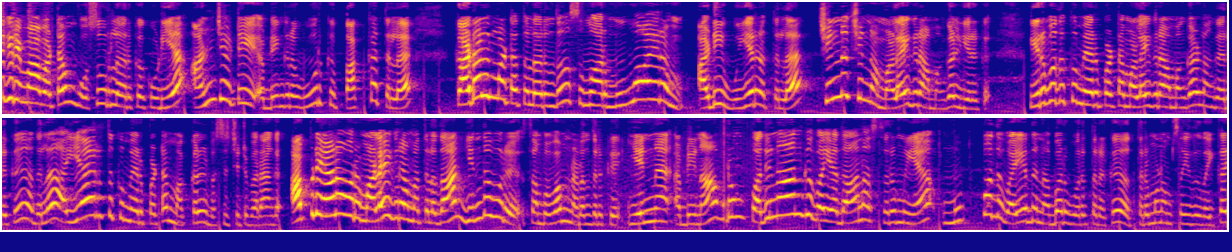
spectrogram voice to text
கிருஷ்ணகிரி மாவட்டம் ஒசூர்ல இருக்கக்கூடிய அஞ்சட்டி அப்படிங்கிற ஊருக்கு பக்கத்துல கடல் மட்டத்துல இருந்து சுமார் மூவாயிரம் அடி உயரத்துல சின்ன சின்ன மலை கிராமங்கள் இருக்கு. இருபதுக்கும் மேற்பட்ட மலை கிராமங்கள் அங்க இருக்கு. அதுல ஐயாயிரத்துக்கும் மேற்பட்ட மக்கள் வசிச்சுட்டு வராங்க. அப்படியான ஒரு மலை கிராமத்துல தான் இந்த ஒரு சம்பவம் நடந்திருக்கு. என்ன அப்படின்னா வெறும் பதினான்கு வயதான சிறுமிய முப்பது வயது நபர் ஒருத்தருக்கு திருமணம் செய்து வைக்க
